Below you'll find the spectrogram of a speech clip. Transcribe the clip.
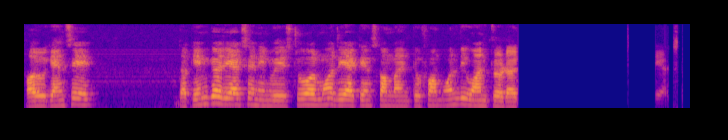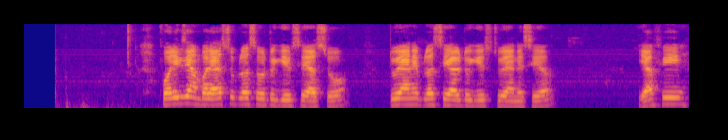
Or we can say the chemical reaction in which two or more reactants combine to form only one product. For example, S2 plus O2 gives CH2, 2Na plus Cl2 gives 2NaCl, Fe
